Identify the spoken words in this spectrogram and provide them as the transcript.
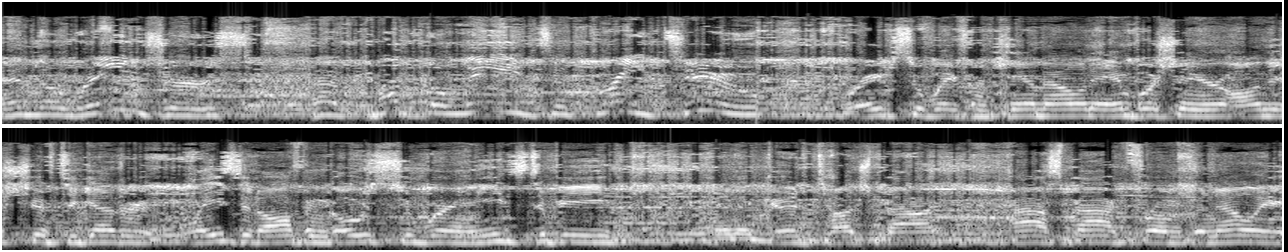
And the Rangers have cut the lead to 3 2. breaks away from Cam Allen and Bushinger on the shift together, It lays it off and goes to where he needs to be. And a good touchback pass back from Vanelli,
